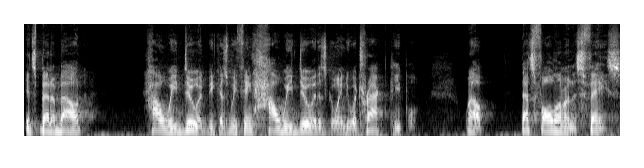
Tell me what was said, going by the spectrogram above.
It's been about how we do it because we think how we do it is going to attract people. Well, that's fallen on its face.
